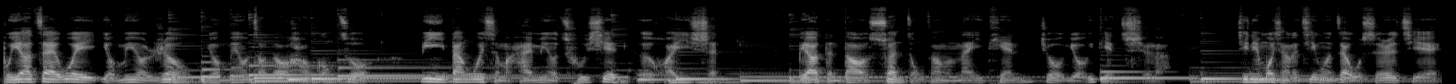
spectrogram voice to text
不要再为有没有肉、有没有找到好工作、另一半为什么还没有出现而怀疑神。不要等到算总账的那一天，就有一点迟了。今天默想的经文在五十二节，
